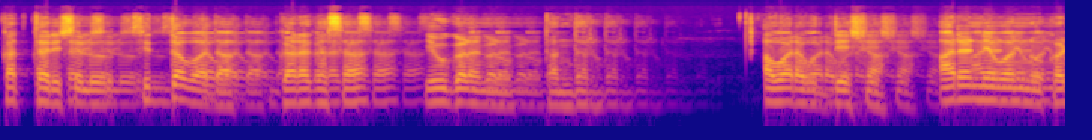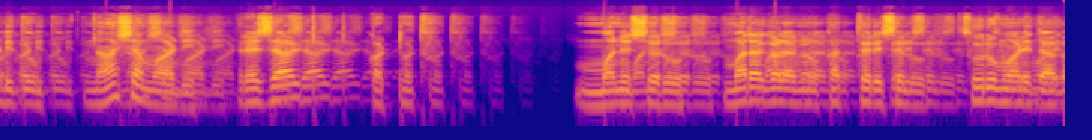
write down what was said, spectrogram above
ಕತ್ತರಿಸಲು ಸಿದ್ಧವಾದ ಗರಗಸ ಇವುಗಳನ್ನು ತಂದರು. ಅವರ ಉದ್ದೇಶ ಅರಣ್ಯವನ್ನು ಕಡಿದು ನಾಶ ಮಾಡಿ ರೆಸಾರ್ಟ್ ಕಟ್ಟುವುದು. ಮನುಷ್ಯರು ಮರಗಳನ್ನು ಕತ್ತರಿಸಲು ಶುರು ಮಾಡಿದಾಗ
